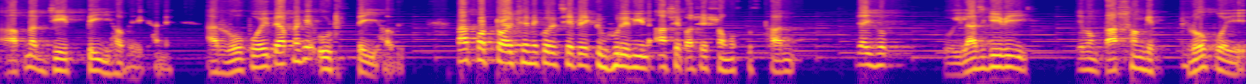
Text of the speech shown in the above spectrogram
আপনার যেতেই হবে এখানে। আর রোপওয়েতে আপনাকে উঠতেই হবে। তারপর টয় ট্রেনে করে চেপে একটু ঘুরে নিন আশেপাশের সমস্ত স্থান। যাই হোক, কৈলাসগিরি এবং তার সঙ্গে রোপওয়ে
